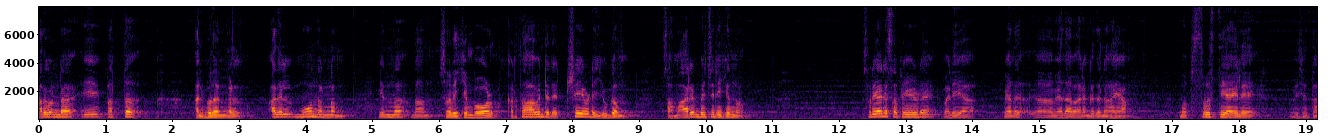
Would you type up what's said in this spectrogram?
അതുകൊണ്ട് ഈ പത്ത് അത്ഭുതങ്ങൾ അതിൽ മൂന്നെണ്ണം ഇന്ന് നാം ശ്രവിക്കുമ്പോൾ കർത്താവിന്റെ രക്ഷയുടെ യുഗം സമാരംഭിച്ചിരിക്കുന്നു. സുറിയാനി സഭയുടെ വലിയ വേദ വേദാപാരംഗതനായ മൊപ്സ്വസ്തിയയിലെ വിശുദ്ധ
